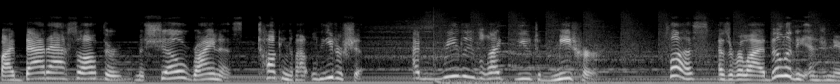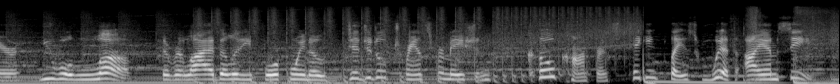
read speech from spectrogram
by badass author Michelle Reines talking about leadership. I'd really like you to meet her. Plus, as a reliability engineer, you will love the Reliability 4.0 Digital Transformation Co conference taking place with IMC.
